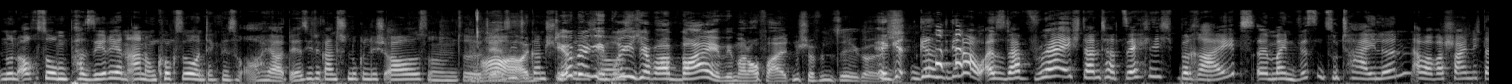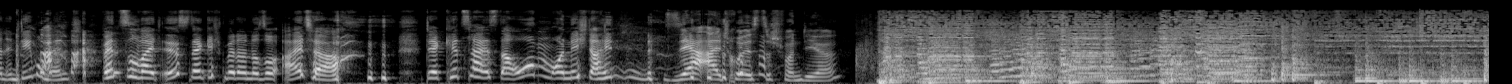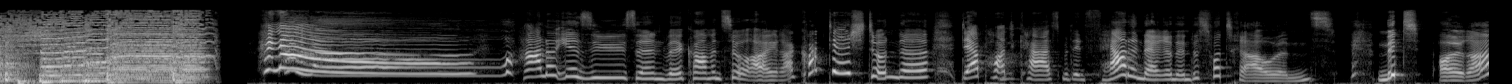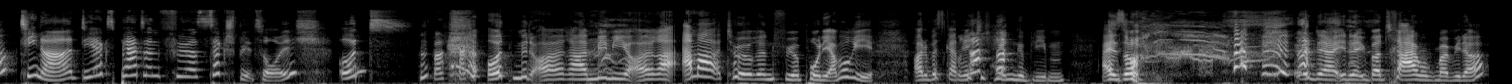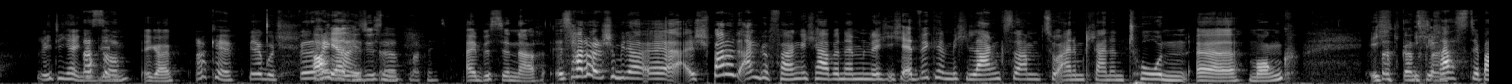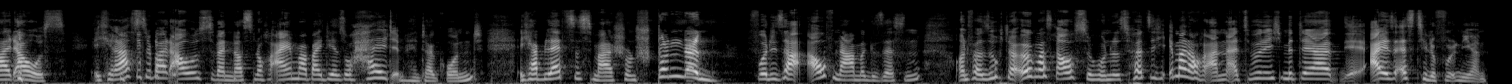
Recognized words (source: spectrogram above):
nun auch so ein paar Serien an und guck so und denk mir so, oh ja, der sieht ganz schnuckelig aus und äh, der Ah, sieht ganz dir schnuckelig aus. bringe ich aber bei, wie man auf alten Schiffen segelt. Äh, ge- ge- Genau, also da wäre ich dann tatsächlich bereit, äh, mein Wissen zu teilen, aber wahrscheinlich dann in dem Moment, wenn es soweit ist, denke ich mir dann nur so, Alter, der Kitzler ist da oben und nicht da hinten. Sehr altruistisch von dir. Süßen, willkommen zu eurer Cocktailstunde, der Podcast mit den Pferdenärrinnen des Vertrauens. Mit eurer Tina, die Expertin für Sexspielzeug und was und mit eurer Mimi, eurer Amateurin für Polyamorie. Aber du bist gerade richtig hängen geblieben. Also in der, in der Übertragung mal wieder. Richtig hängen Ach so. geblieben. Egal. Okay, ja gut. Wir Ach ja, halt. die Süßen. Äh, macht nichts. Ein bisschen nach. Es hat heute schon wieder äh, spannend angefangen. Ich habe nämlich, ich entwickle mich langsam zu einem kleinen Ton-Monk. Äh, Monk. ich ich raste bald aus. Ich raste bald aus, wenn das noch einmal bei dir so halt im Hintergrund. Ich habe letztes Mal schon Stunden vor dieser Aufnahme gesessen und versucht da irgendwas rauszuholen. Und es hört sich immer noch an, als würde ich mit der äh, ISS telefonieren.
